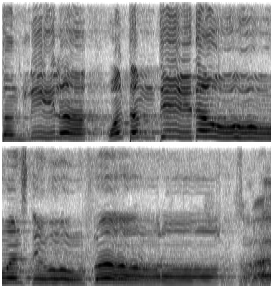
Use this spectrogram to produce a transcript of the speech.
تهليلا. وتمجيدا واستغفارا. سبحان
